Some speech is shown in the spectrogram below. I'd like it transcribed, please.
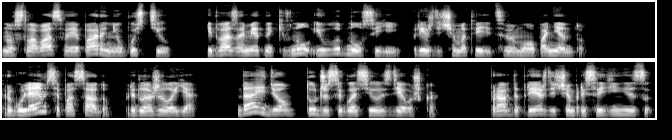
но слова своей пары не упустил. Едва заметно кивнул и улыбнулся ей, прежде чем ответить своему оппоненту. «Прогуляемся по саду?» – предложила я. «Да, идем», – тут же согласилась девушка. Правда, прежде чем присоединиться...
